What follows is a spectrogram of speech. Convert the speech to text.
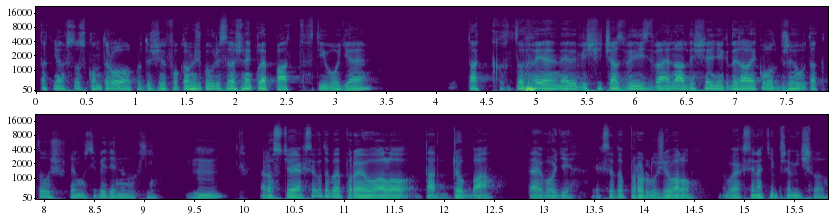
tak nějak se to zkontroloval, protože v okamžiku, kdy se začne klepat v té vodě, tak to je nejvyšší čas vylízt ven a když je někde daleko od břehu, tak to už nemusí být jednoduchý. Hmm. Rostě, jak se u tebe projevovalo ta doba té vodě? Jak se to prodlužovalo? Nebo jak jsi nad tím přemýšlel?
